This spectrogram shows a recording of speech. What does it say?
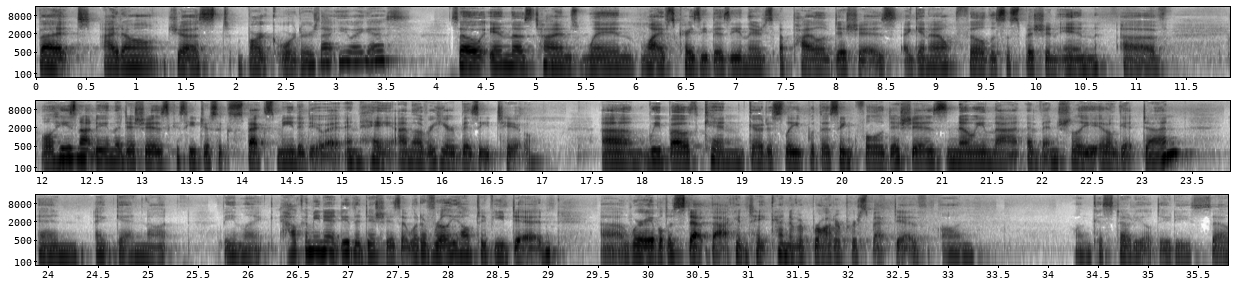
but I don't just bark orders at you. I guess. So in those times when life's crazy busy and there's a pile of dishes, again, I don't feel the suspicion in of, well, he's not doing the dishes because he just expects me to do it, and hey, I'm over here busy too. Um, we both can go to sleep with a sink full of dishes, knowing that eventually it'll get done. And again, not being like, how come you didn't do the dishes? It would have really helped if you did. Uh, we're able to step back and take kind of a broader perspective on on custodial duties. So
